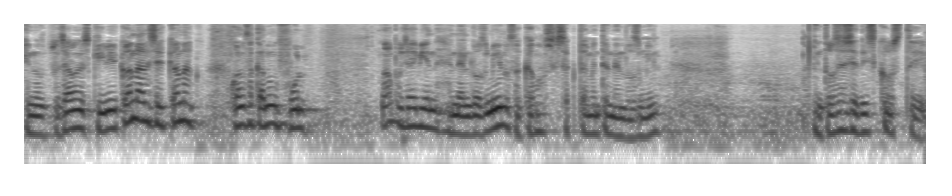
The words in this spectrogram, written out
Y nos empezaron a escribir, ¿qué onda? Dice, ¿qué onda? ¿Cuándo sacan un full? No, pues ya viene. En el 2000 lo sacamos exactamente en el 2000. Entonces ese disco este,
